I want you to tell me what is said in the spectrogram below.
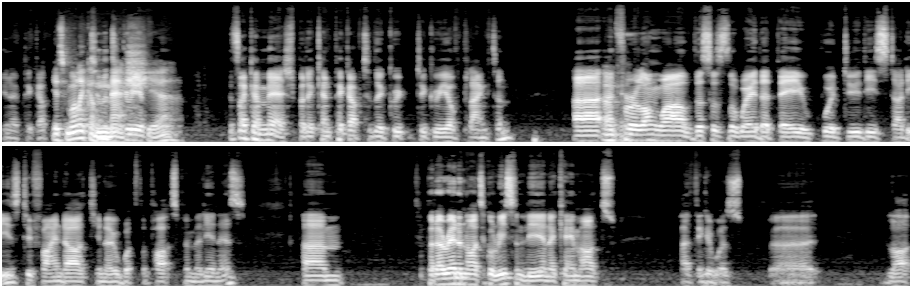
you know pick up. It's more like a mesh, of- yeah. It's like a mesh, but it can pick up to the gr- degree of plankton. Uh, And for a long while, this is the way that they would do these studies to find out, you know, what the parts per million is. Um, but I read an article recently, and it came out, I think it was uh, la-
